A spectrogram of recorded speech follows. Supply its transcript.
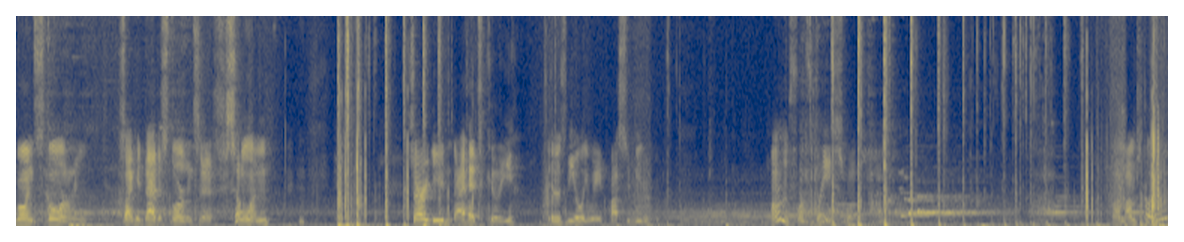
go in storming. So I could die to storm instead of someone. Sorry, dude. I had to kill you. It was the only way possible. I'm in fourth place. What? My mom's calling me?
